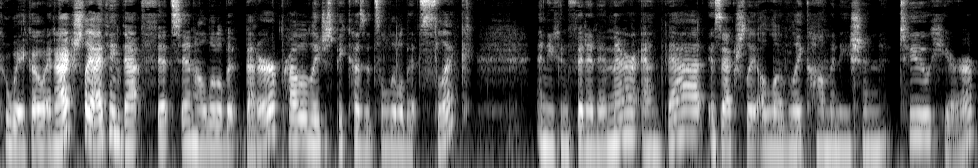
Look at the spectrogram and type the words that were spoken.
Kaweco. And actually, I think that fits in a little bit better, probably just because it's a little bit slick and you can fit it in there. And that is actually a lovely combination too here.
